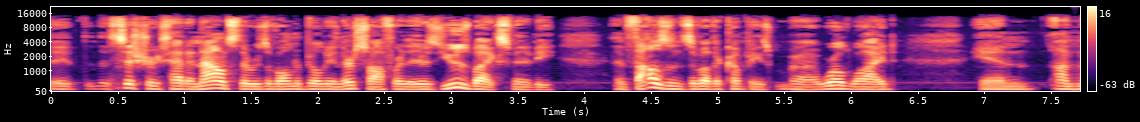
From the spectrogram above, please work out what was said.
the, the Citrix had announced there was a vulnerability in their software that was used by Xfinity and thousands of other companies uh, worldwide. And on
